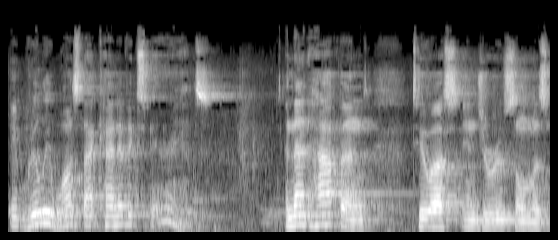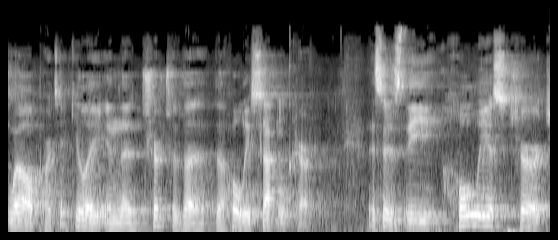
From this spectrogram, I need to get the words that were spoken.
it really was that kind of experience. And that happened to us in Jerusalem as well, particularly in the Church of the, the Holy Sepulchre. This is the holiest church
